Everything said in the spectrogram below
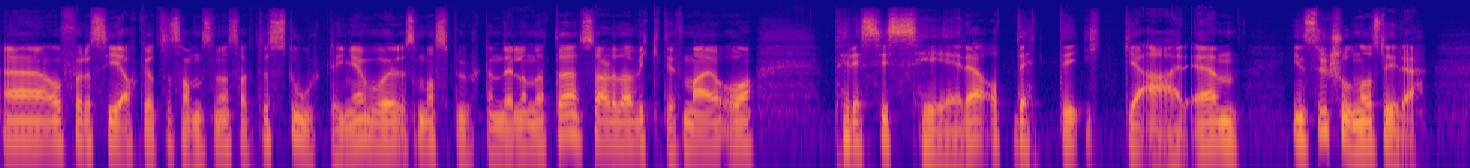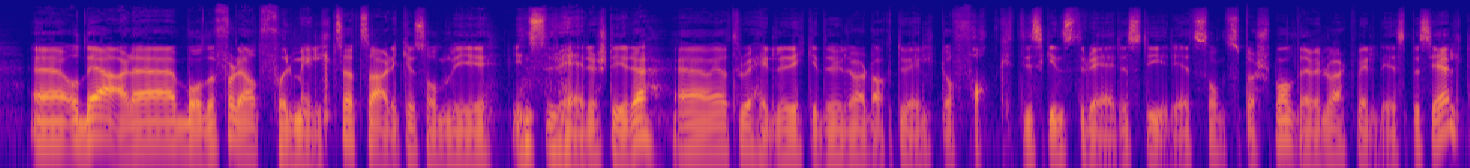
Eh, og For å si akkurat det samme som jeg har sagt til Stortinget, hvor, som har spurt en del om dette, så er det da viktig for meg å presisere at dette ikke er en instruksjon av styret. Eh, og det er det både fordi at formelt sett så er det ikke sånn vi instruerer styret. Eh, og jeg tror heller ikke det ville vært aktuelt å faktisk instruere styret i et sånt spørsmål. Det ville vært veldig spesielt.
